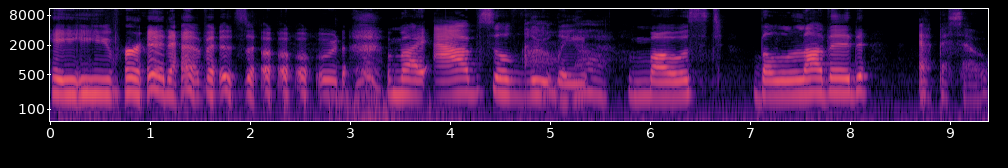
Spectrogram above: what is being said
favorite episode. My absolutely Oh, most beloved episode.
